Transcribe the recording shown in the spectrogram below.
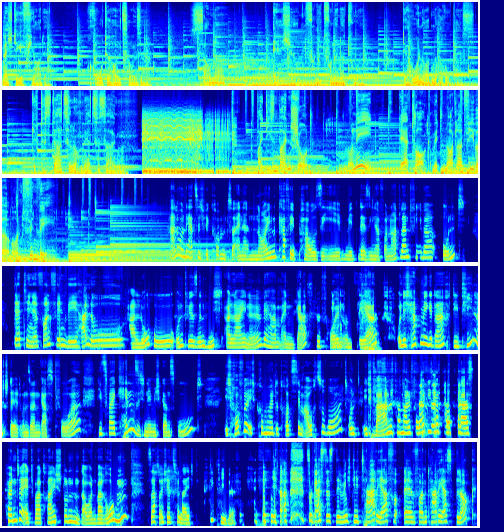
Mächtige Fjorde, rote Holzhäuser, Sauna, Elche und friedvolle Natur. Der hohe Norden Europas. Gibt es dazu noch mehr zu sagen? Bei diesen beiden schon. Nonin, der Talk mit Nordlandfieber und Finweh. Hallo und herzlich willkommen zu einer neuen Kaffeepause mit der Sina von Nordlandfieber und der Tine von Finweh. Hallo. Hallo und wir sind nicht alleine. Wir haben einen Gast. Wir freuen uns sehr. Und ich habe mir gedacht, die Tine stellt unseren Gast vor. Die zwei kennen sich nämlich ganz gut. Ich hoffe, ich komme heute trotzdem auch zu Wort und ich warne schon mal vor, dieser Podcast könnte etwa drei Stunden dauern. Warum? Sagt euch jetzt vielleicht die Tine. Ja, zu Gast ist nämlich die Taria äh, von Tarias Blog.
